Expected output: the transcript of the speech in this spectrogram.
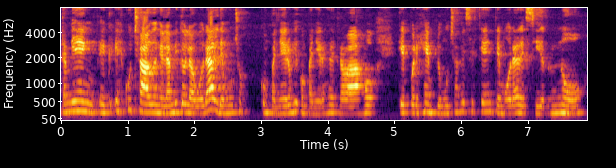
también he escuchado en el ámbito laboral de muchos compañeros y compañeras de trabajo que, por ejemplo, muchas veces tienen temor a decir no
